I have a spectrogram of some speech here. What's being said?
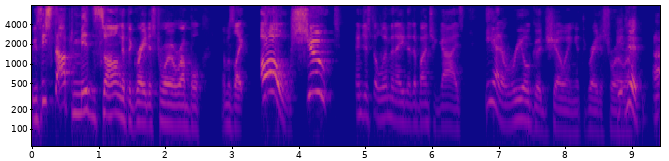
because he stopped mid song at the Greatest Royal Rumble and was like, oh, shoot, and just eliminated a bunch of guys. He had a real good showing at the Greatest Royal He Rumble. did. I,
